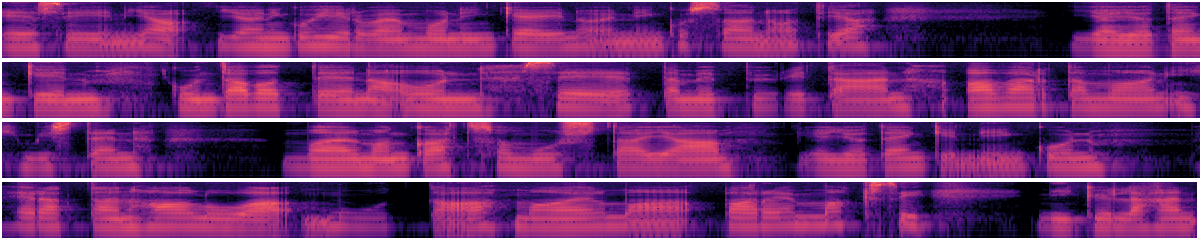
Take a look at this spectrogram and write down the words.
esiin ja, ja niin kuin hirveän monin keinoin, niin kuin sanot. Ja, ja jotenkin kun tavoitteena on se, että me pyritään avartamaan ihmisten maailman katsomusta ja, ja jotenkin niin kuin herättää halua muuttaa maailmaa paremmaksi, niin kyllähän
